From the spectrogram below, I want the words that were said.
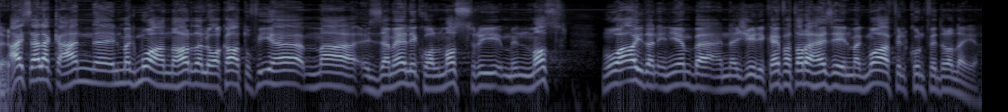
sir. عايز أسألك عن المجموعة النهارده اللي وقعتوا فيها مع الزمالك والمصري من مصر وأيضا إنيمبا النيجيري كيف ترى هذه المجموعة في الكونفدرالية.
